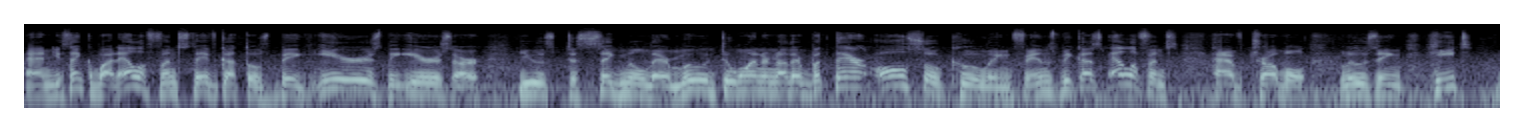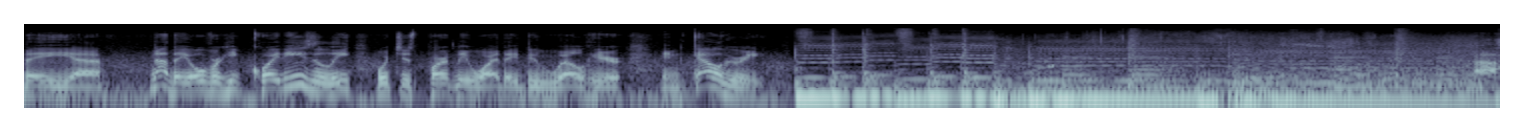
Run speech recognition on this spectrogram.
And you think about elephants, they've got those big ears. The ears are used to signal their mood to one another, but they're also cooling fins because elephants have trouble losing heat. They uh, now they overheat quite easily, which is partly why they do well here in Calgary. Ah,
